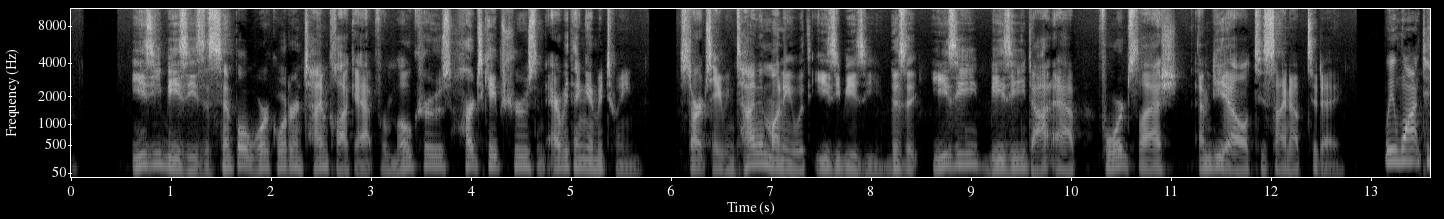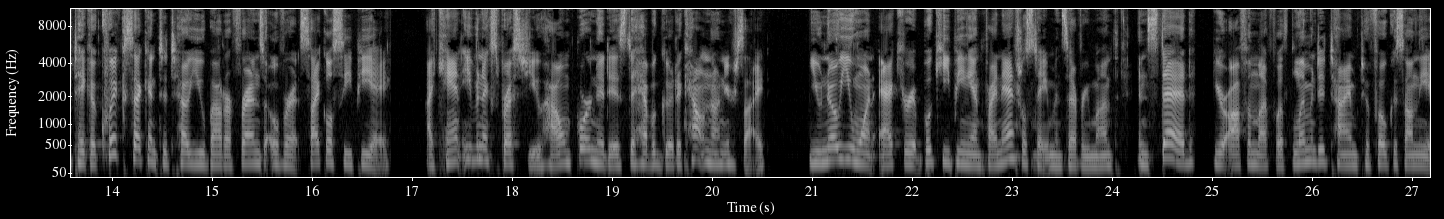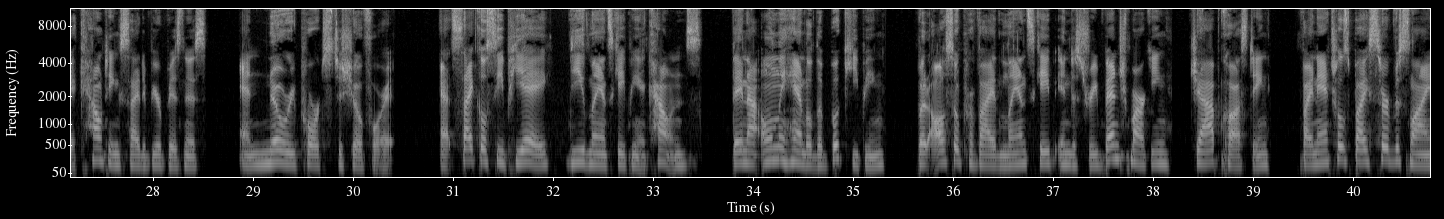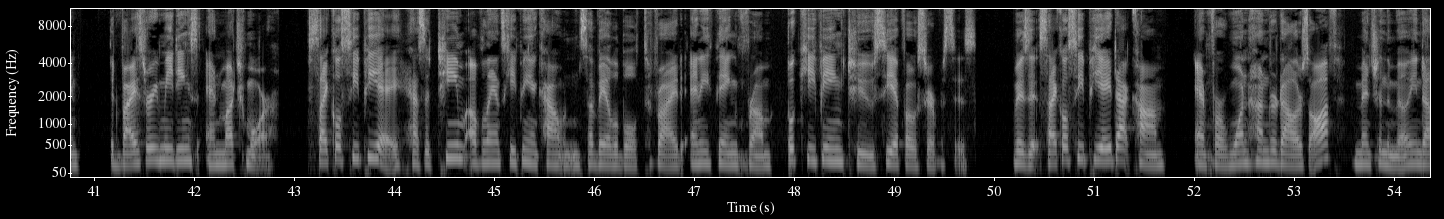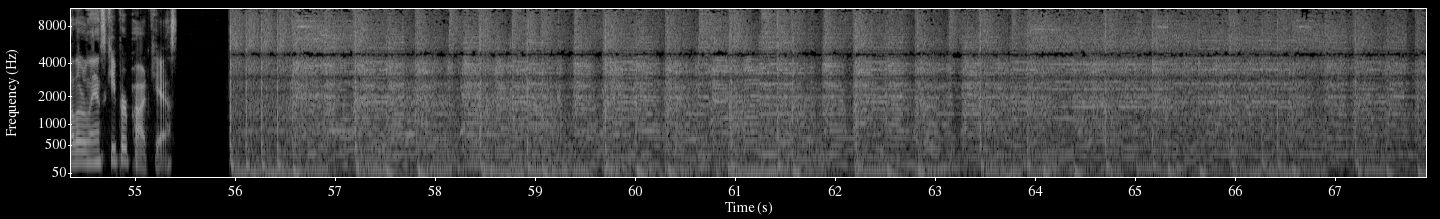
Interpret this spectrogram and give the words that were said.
EasyBeasy is a simple work order and time clock app for mow crews, hardscape crews, and everything in between. Start saving time and money with EasyBeasy. Visit easybeasy.app forward slash MDL to sign up today. We want to take a quick second to tell you about our friends over at Cycle CPA. I can't even express to you how important it is to have a good accountant on your side. You know you want accurate bookkeeping and financial statements every month. Instead, you're often left with limited time to focus on the accounting side of your business and no reports to show for it. At Cycle CPA, the landscaping accountants, they not only handle the bookkeeping, but also provide landscape industry benchmarking, job costing, financials by service line, advisory meetings, and much more. Cycle CPA has a team of landscaping accountants available to provide anything from bookkeeping to CFO services. Visit cyclecpa.com and for $100 off, mention the Million Dollar Landscaper podcast.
